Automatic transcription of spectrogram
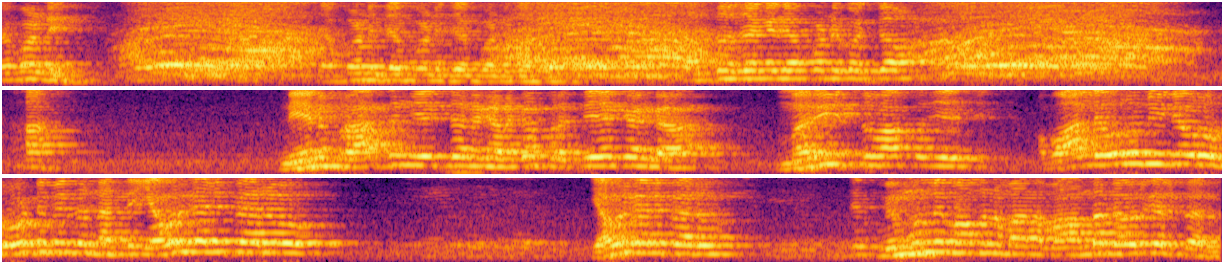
చెప్పండి. చెప్పండి చెప్పండి చెప్పండి చెప్పండి. సంతోషంగా చెప్పండి కొంచెం. నేను ప్రార్థన చేశాను కనుక ప్రత్యేకంగా మరీ స్వార్థ చేసి వాళ్ళెవరు నేనెవరు రోడ్డు మీద ఉన్న- అంటే ఎవరు కలిపారు? ఎవరు కలిపారు? మిమ్మల్ని మమ్మల్ని మన మనందరిని ఎవరు కలిపారు?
